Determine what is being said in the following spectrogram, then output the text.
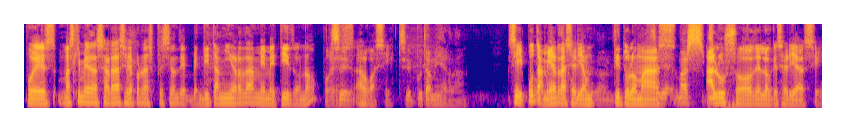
Pues más que mierda sagrada sería por una expresión de bendita mierda me he metido, ¿no? Pues sí. algo así. Sí, puta mierda. Sí, puta mierda sería un título más, más, al uso de lo que sería así.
